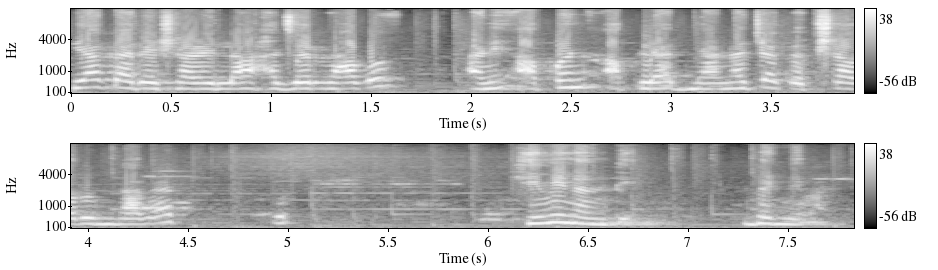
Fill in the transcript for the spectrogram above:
या कार्यशाळेला हजर राहावं आणि आपण आपल्या ज्ञानाच्या कक्षा अरुंदाव्यात ही विनंती. धन्यवाद.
